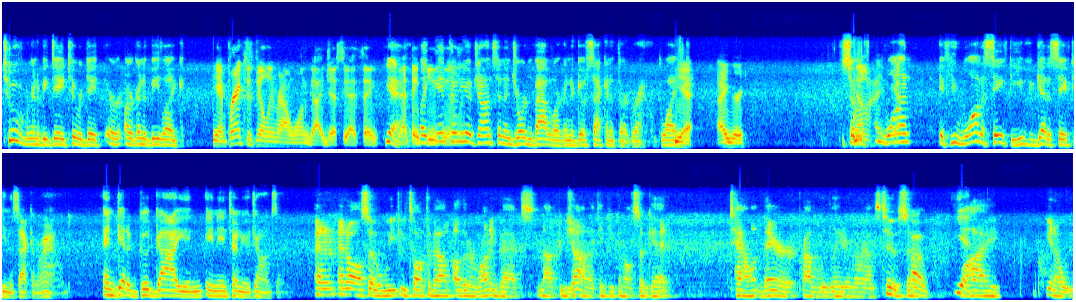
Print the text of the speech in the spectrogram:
two of them are going to be day two or day or are going to be like Yeah, Branch is the only round one guy, Jesse. I think. yeah, I think like he's Antonio only- Johnson and Jordan Battle are going to go second and third round. Like Yeah, I agree. So No, if I- you yeah. want if you want a safety, you could get a safety in the second round and Mhm. get a good guy in in Antonio Johnson. And and also we, we talked about other running backs, not Bijan. I think you can also get talent there probably later in the rounds too. So Oh, yeah. why, you know,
